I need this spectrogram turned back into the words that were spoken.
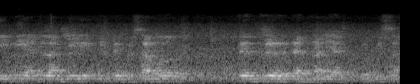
ini adalah milik kita bersama tentera dan rakyat berpisah.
